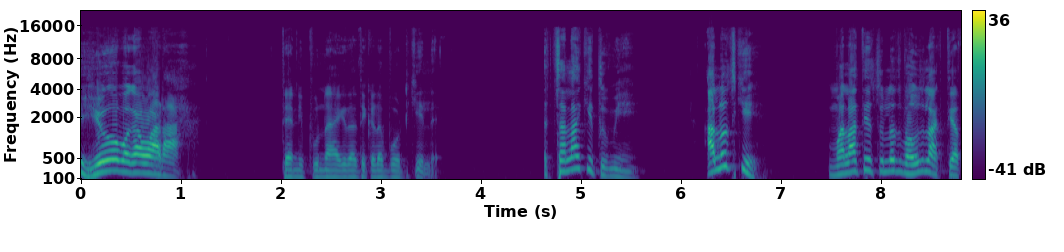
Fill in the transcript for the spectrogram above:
ह्यो बघा वाडा. त्यांनी पुन्हा एकदा तिकडं बोट केलं चला की तुम्ही. आलोच की. मला ते चुलत भाऊच लागतात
